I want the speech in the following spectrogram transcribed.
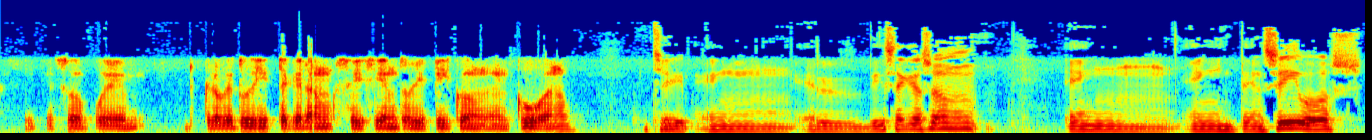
así que eso, pues, creo que tú dijiste que eran 600 y pico en, Cuba, ¿no? Sí, en, él dice que son en, en intensivos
